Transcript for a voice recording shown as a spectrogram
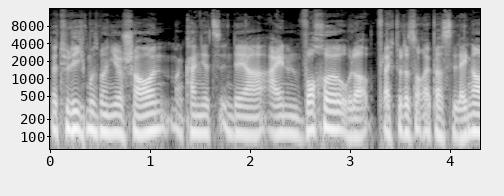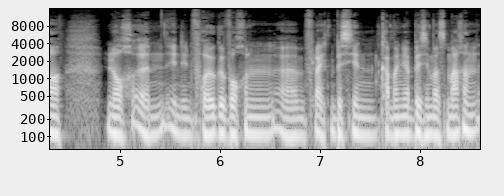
Natürlich muss man hier schauen, man kann jetzt in der einen Woche oder vielleicht wird das auch etwas länger noch ähm, in den Folgewochen, äh, vielleicht ein bisschen, kann man ja ein bisschen was machen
